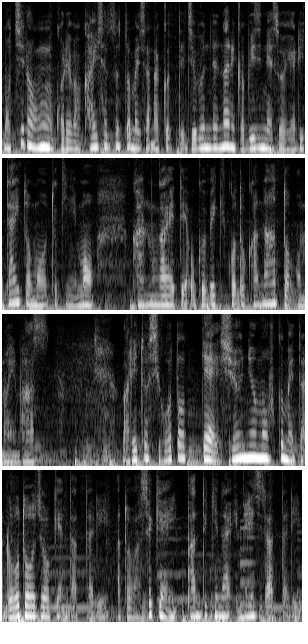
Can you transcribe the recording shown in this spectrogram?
もちろんこれは会社勤めじゃなくって自分で何かビジネスをやりたいと思う時にも考えておくべきことかなと思います。割と仕事って収入も含めた労働条件だったりあとは世間一般的なイメージだったり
